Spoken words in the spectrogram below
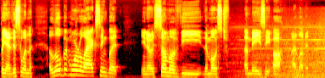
but yeah, this one a little bit more relaxing, but you know some of the the most amazing. Oh, I love it.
